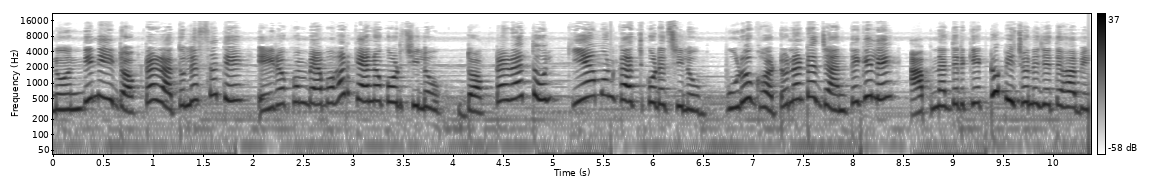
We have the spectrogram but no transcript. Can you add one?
নন্দিনী ডক্টর রাতুলের সাথে এই রকম ব্যবহার কেন করছিল? ডক্টর রাতুল কি এমন কাজ করেছিল? পুরো ঘটনাটা জানতে গেলে আপনাদেরকে একটু পিছনে যেতে হবে।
